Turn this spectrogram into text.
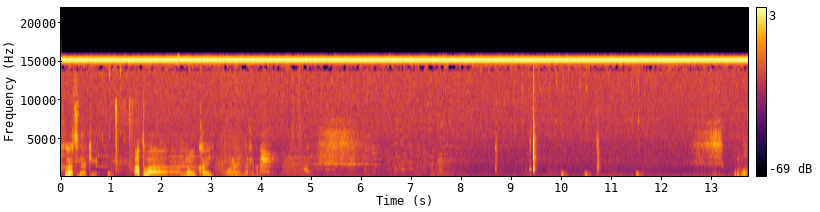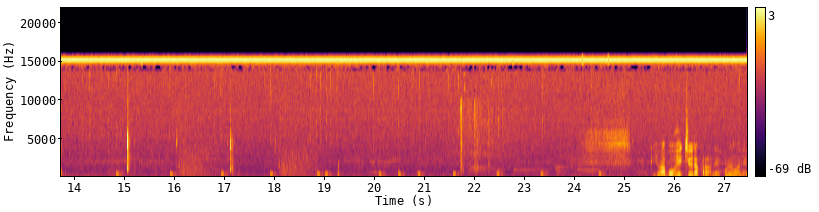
9月だけ。あとは4回もらえるんだけどねここも。母兵中だからね、これはね、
